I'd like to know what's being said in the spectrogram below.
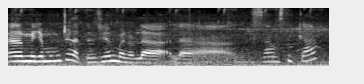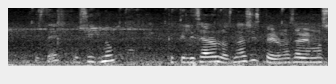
Ah, me llamó mucho la atención, bueno, la, la sáustica, este, el signo que utilizaron los nazis, pero no sabemos,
